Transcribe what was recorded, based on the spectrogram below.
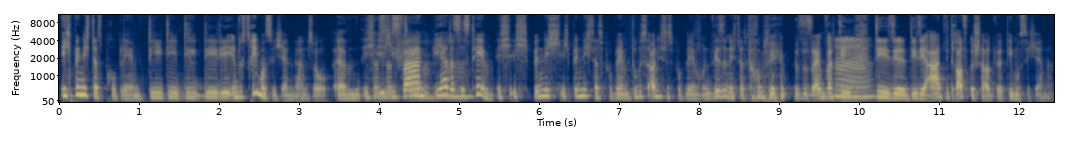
ich bin nicht das Problem. Die die die die, die Industrie muss sich ändern. So. Ähm, ich, ich, ich war ja das mhm. System. Ich ich bin nicht ich bin nicht das Problem. Du bist auch nicht das Problem und wir sind nicht das Problem. Das ist einfach mhm. die, die die die Art, wie draufgeschaut wird, die muss sich ändern.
